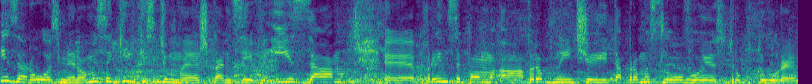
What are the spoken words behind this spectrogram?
і за розміром, і за кількістю мешканців, і за е, принципом виробничої та промислової структури.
